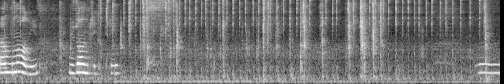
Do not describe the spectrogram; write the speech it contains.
Ben bunu alayım. 110 biriktireyim. Hmm.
